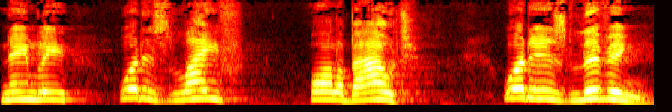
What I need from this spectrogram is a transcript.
namely, what is life all about? What is living?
